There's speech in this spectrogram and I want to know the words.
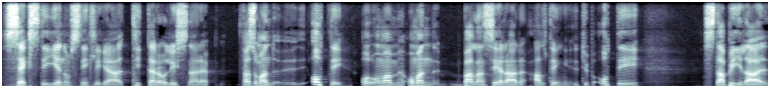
60 genomsnittliga tittare och lyssnare Fast om man... Eh, 80! Om man, om man balanserar allting Typ 80 stabila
